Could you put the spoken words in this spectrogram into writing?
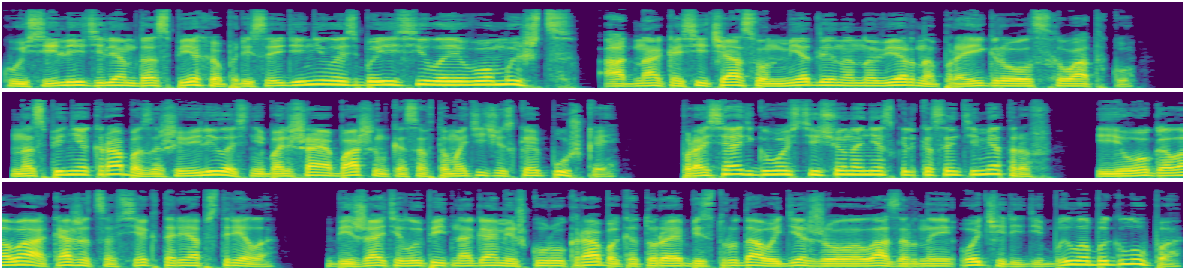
к усилителям доспеха присоединилась бы и сила его мышц, однако сейчас он медленно, но верно проигрывал схватку. На спине краба зашевелилась небольшая башенка с автоматической пушкой. Просядь гвоздь еще на несколько сантиметров, и его голова окажется в секторе обстрела. Бежать и лупить ногами шкуру краба, которая без труда выдерживала лазерные очереди, было бы глупо.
